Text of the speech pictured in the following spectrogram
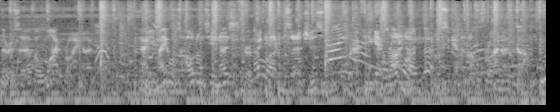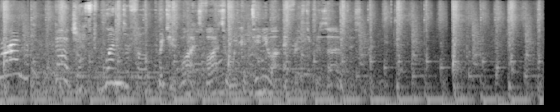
found the reserve a white rhino. Now you may want to hold onto your noses for a bit. no researchers. Wherever you get rhino, you also get enough rhino dung. Rhino, they're just wonderful. Which is why it's vital we continue our efforts to preserve them.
